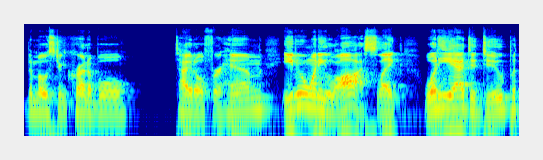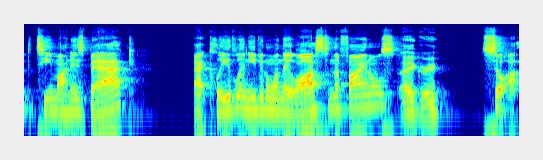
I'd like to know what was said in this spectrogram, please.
the most incredible title for him. Even when he lost, like what he had to do, put the team on his back at Cleveland, even when they lost in the finals. I agree. So I,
